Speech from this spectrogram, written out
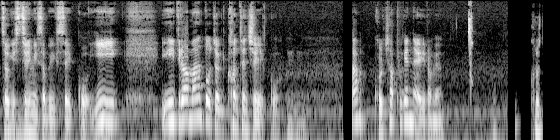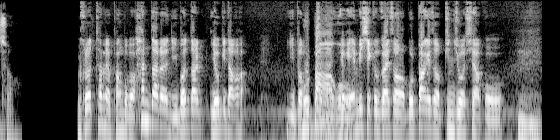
저기 스트리밍 서비스에 있고 이이 드라마는 또 저기 컨텐츠에 있고 참 골치 아프겠네요 이러면 그렇죠. 그렇다면 방법은 한 달은 이번 달 여기다가 이번 몰빵하고. 여기 MBC 근거에서 몰빵해서 빈지워치하고 음.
